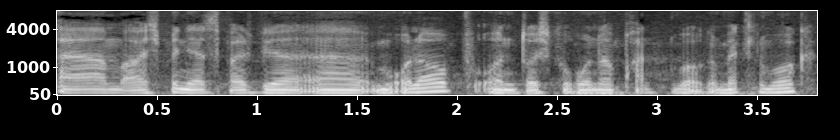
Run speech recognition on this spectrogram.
ähm, aber ich bin jetzt bald wieder äh, im Urlaub und durch Corona Brandenburg und Mecklenburg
